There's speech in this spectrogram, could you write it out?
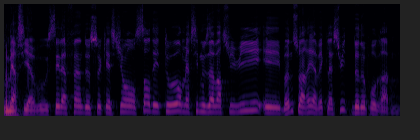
Merci à vous. C'est la fin de ce question sans détour. Merci de nous avoir suivis et bonne soirée avec la suite de nos programmes.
